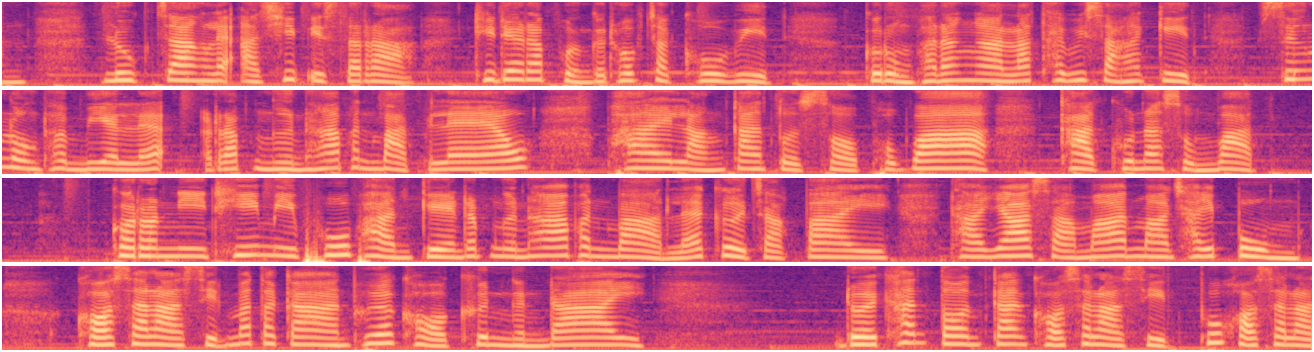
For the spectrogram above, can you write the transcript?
น ลูกจ้างและอาชีพอิสระที่ได้รับผลกระทบจากโควิด กลุ่มพนักงานรัฐวิสาหกิจ ซึ่งลงทะเบียนและรับเงิน 5,000 บาทไปแล้ว ภายหลังการตรวจสอบพบว่าขาดคุณสมบัติกรณีที่มีผู้ผ่านเกณฑ์รับเงิน 5,000 บาทและเกิดจากไป ทายาทสามารถมาใช้ปุ่ม ขอสละสิทธิ์มาตรการเพื่อขอคืนเงินได้ โดยขั้นตอนการขอสละสิทธิ์ ผู้ขอสละ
